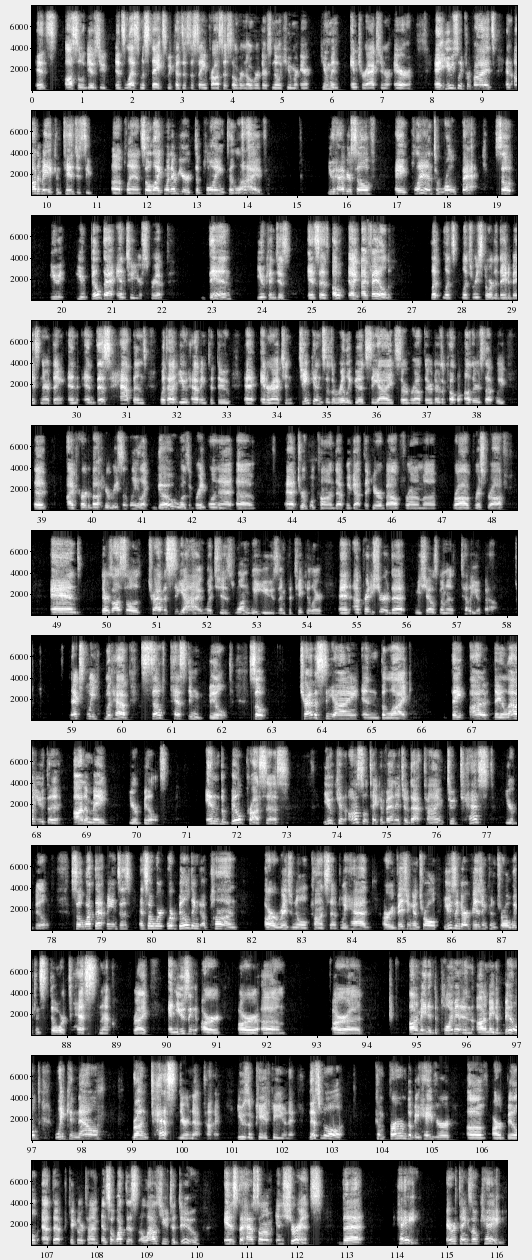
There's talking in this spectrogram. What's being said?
it's also gives you it's less mistakes because it's the same process over and over. There's no human er, human interaction or error, and it usually provides an automated contingency uh, plan. So like whenever you're deploying to live, you have yourself a plan to roll back. So you you build that into your script, then you can just it says, oh, I, I failed let let's let's restore the database and everything and and this happens without you having to do uh, interaction. Jenkins is a really good CI server out there. There's a couple others that we that I've heard about here recently. Like Go was a great one at uh, at DrupalCon that we got to hear about from uh, Rob Ristroff. And there's also Travis CI, which is one we use in particular, and I'm pretty sure that Michelle's going to tell you about. Next, we would have self-testing build. So Travis CI and the like, they auto, they allow you to automate your builds. In the build process, you can also take advantage of that time to test your build. So what that means is, and so we're, we're building upon our original concept. We had our vision control. Using our vision control, we can store tests now, right? And using our our um, our uh, automated deployment and automated build, we can now run tests during that time using PHP unit. This will confirm the behavior of our build at that particular time. And so what this allows you to do is to have some insurance that, hey, everything's okay,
